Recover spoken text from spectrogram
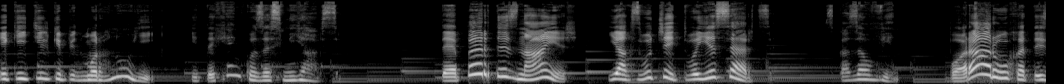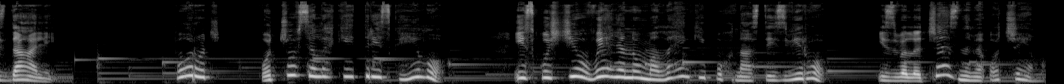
який тільки підморгнув їй і тихенько засміявся. Тепер ти знаєш, як звучить твоє серце, сказав він. Пора рухатись далі. Поруч почувся легкий тріск гілок, і з кущів виглянув маленький пухнастий звірок із величезними очима.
